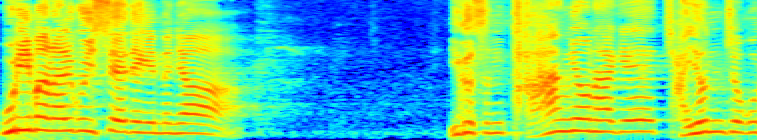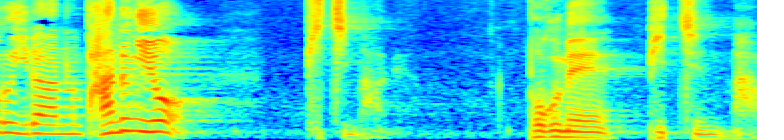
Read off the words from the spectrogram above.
우리만 알고 있어야 되겠느냐? 이것은 당연하게 자연적으로 일어나는 반응이요. 빚진 마음이에요. 복음의 빚진 마음.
